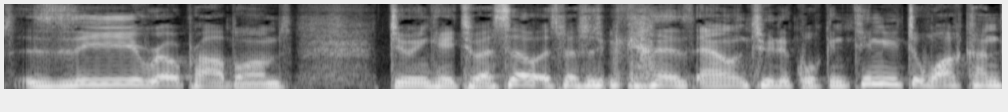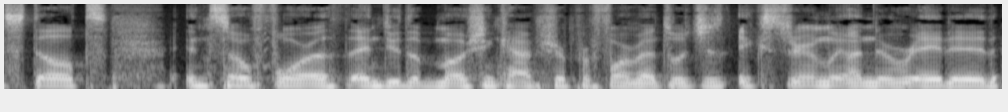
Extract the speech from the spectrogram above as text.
zero problems doing K2SO, especially because Alan Tudyk will continue to walk on stilts and so forth and do the motion capture performance, which is extremely underrated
